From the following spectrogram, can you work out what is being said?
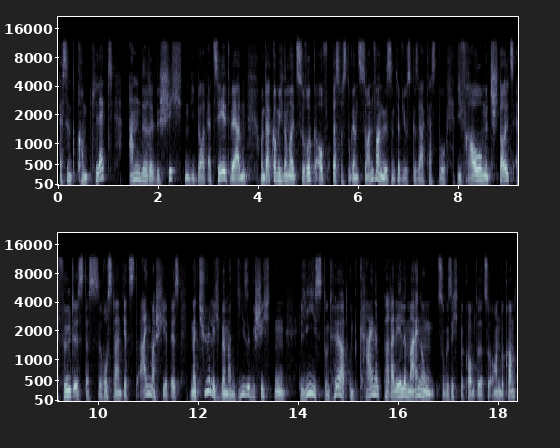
das sind komplett andere Geschichten, die dort erzählt werden. Und da komme ich nochmal zurück auf das, was du ganz zu Anfang des Interviews gesagt hast, wo die Frau mit Stolz erfüllt ist, dass Russland jetzt einmarschiert ist. Natürlich, wenn man diese Geschichten liest und hört und keine parallele Meinung zu Gesicht bekommt oder zu Ohren bekommt,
